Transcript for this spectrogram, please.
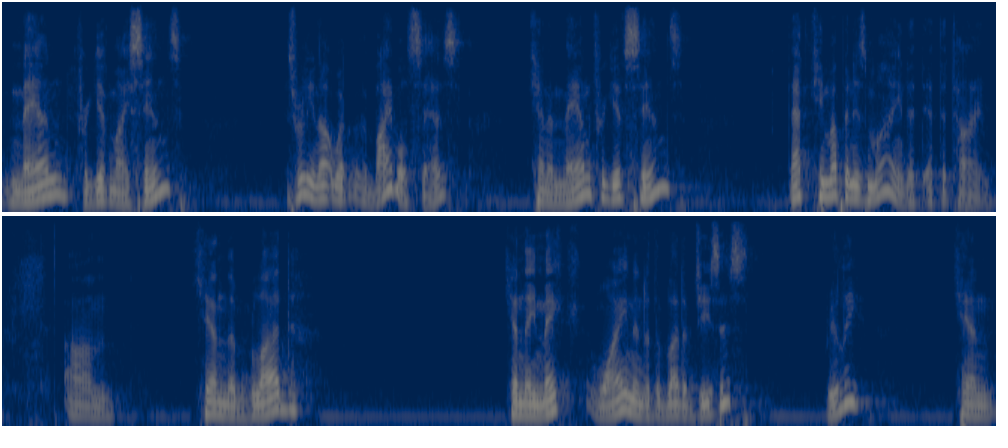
man forgive my sins? It's really not what the Bible says. Can a man forgive sins? That came up in his mind at, at the time. Um, can the blood, can they make wine into the blood of Jesus? Really? Can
